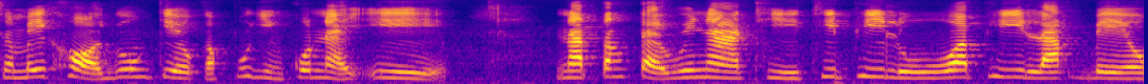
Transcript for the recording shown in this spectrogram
จะไม่ขอยุ่งเกี่ยวกับผู้หญิงคนไหนอีก นับตั้งแต่วินาทีที่พี่รู้ว่าพี่รักเบล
